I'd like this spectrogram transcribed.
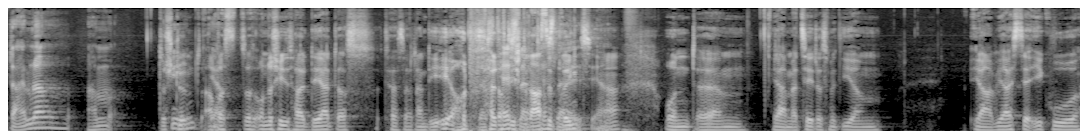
Daimler haben. Das viel, stimmt, aber ja. das Unterschied ist halt der, dass Tesla dann die E-Autos halt Tesla, auf die Straße Tesla bringt. Ist, ja. ja. Und ähm, ja, Mercedes mit ihrem, ja, wie heißt der EQ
